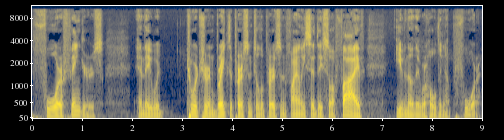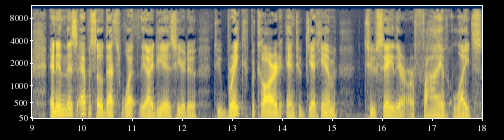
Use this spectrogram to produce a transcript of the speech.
four fingers. And they would torture and break the person till the person finally said they saw five even though they were holding up four. And in this episode, that's what the idea is here to to break Picard and to get him to say there are five lights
